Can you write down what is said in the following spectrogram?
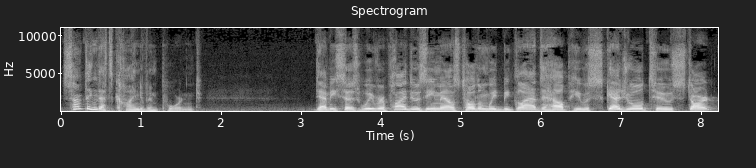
something that's kind of important. Debbie says, We replied to his emails, told him we'd be glad to help. He was scheduled to start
